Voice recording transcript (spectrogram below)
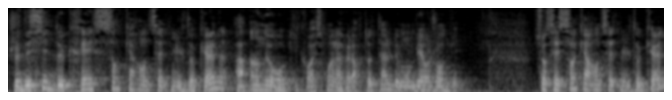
Je décide de créer 147 000 tokens à 1 euro, qui correspond à la valeur totale de mon bien aujourd'hui. Sur ces 147 000 tokens,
